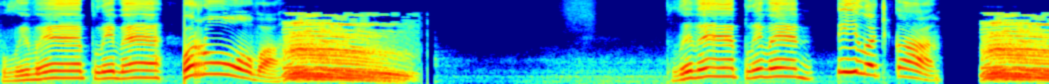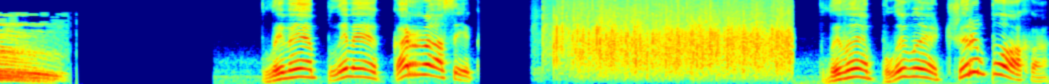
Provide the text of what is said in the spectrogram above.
Пливе, пливе корова. Пливе, пливе білочка. Пливе, пливе карасик. Пливе, пливе черепаха.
